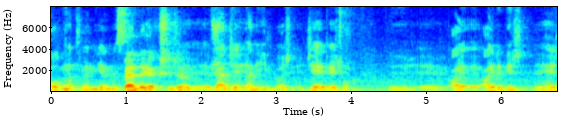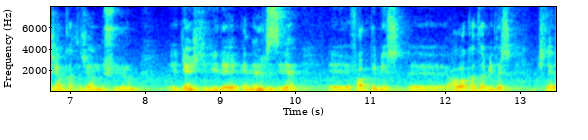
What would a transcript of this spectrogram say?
Olgun Atilla'nın gelmesi. Ben de yakışacağını e, bence hani ilk baş, CHP'ye çok ayrı bir e, heyecan katacağını düşünüyorum. E, gençliğiyle, enerjisiyle e, farklı bir e, hava katabilir. İşte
